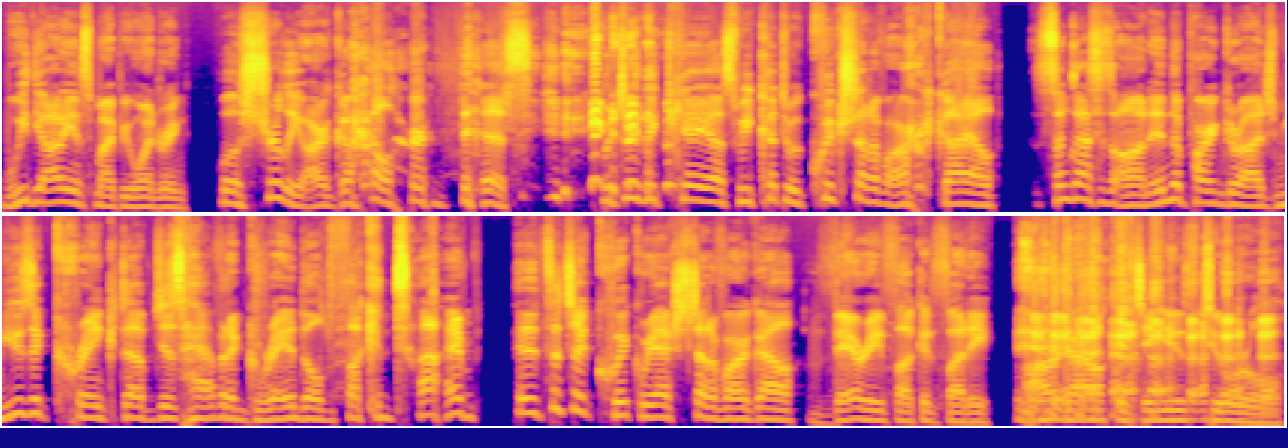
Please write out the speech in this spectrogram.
we the audience might be wondering well surely Argyle heard this but during the chaos we cut to a quick shot of Argyle sunglasses on in the parking garage, music cranked up, just having a grand old fucking time. And it's such a quick reaction shot of Argyle. Very fucking funny. Argyle continues to rule.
